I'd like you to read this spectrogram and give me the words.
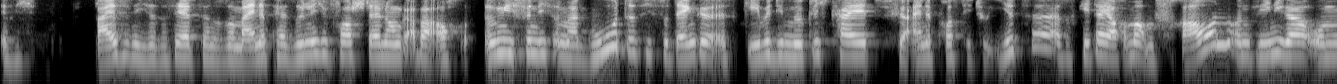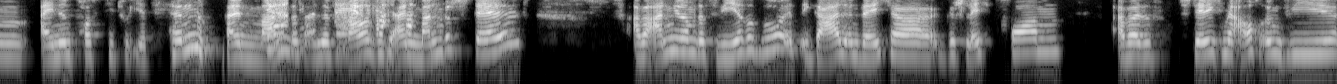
also ich weiß es nicht, das ist jetzt so meine persönliche Vorstellung, aber auch irgendwie finde ich es immer gut, dass ich so denke, es gäbe die Möglichkeit für eine Prostituierte, also es geht da ja auch immer um Frauen und weniger um einen Prostituierten, einen Mann, dass eine Frau sich einen Mann bestellt. Aber angenommen, das wäre so, egal in welcher Geschlechtsform, aber das stelle ich mir auch irgendwie,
